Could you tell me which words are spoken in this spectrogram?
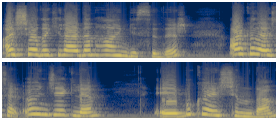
aşağıdakilerden hangisidir? Arkadaşlar öncelikle e, bu karışımda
